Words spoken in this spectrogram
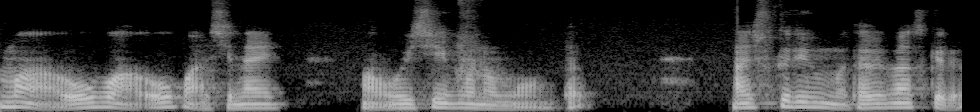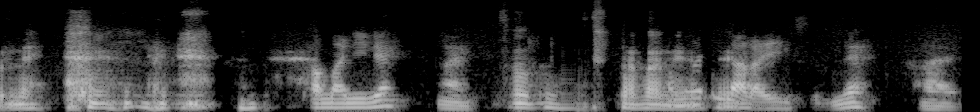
まあ、オーバー、オーバーしない。まあ、美味しいものもアイスクリームも食べますけどね。たまにね。はい。そうたまに。ならいいですよね。はい。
